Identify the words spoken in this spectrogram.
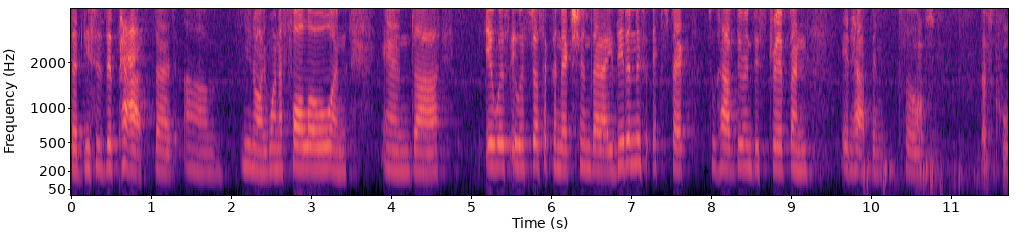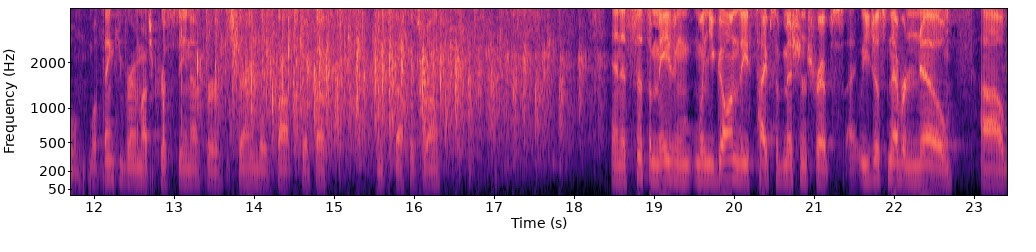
that this is the path that um, you know I want to follow. And and uh, it was it was just a connection that I didn't expect to have during this trip, and it happened. So. Awesome. That's cool. Well, thank you very much, Christina, for sharing those thoughts with us and stuff as well. And it's just amazing when you go on these types of mission trips, uh, you just never know uh,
